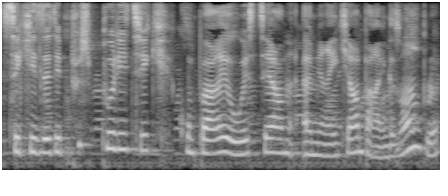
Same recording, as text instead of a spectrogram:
c'est qu'ils étaient plus politiques comparés aux western américains, par exemple,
